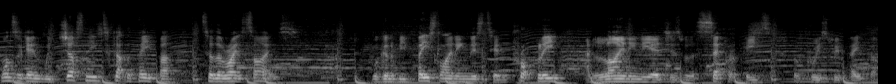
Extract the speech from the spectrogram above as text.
Once again, we just need to cut the paper to the right size. We're going to be baselining this tin properly and lining the edges with a separate piece of greaseproof paper.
